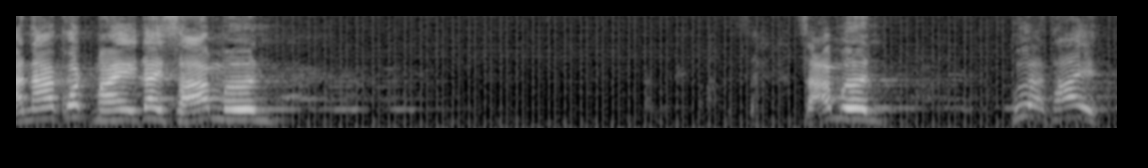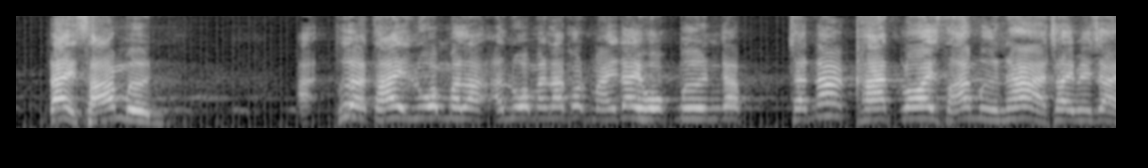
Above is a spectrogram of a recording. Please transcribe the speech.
อนาคตใหม่ได้สามหมื่นสามหมื่นเพื่อไทยได้สามหมื่น เพื่อไทยรวมพลังรวมอนาคตใหม่ได้หกหมื่นครับ ชนะขาดลอยสามหมื่นห้าใช่ไม่ใช่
